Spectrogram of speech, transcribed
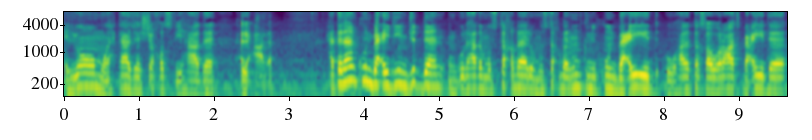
اليوم ويحتاجها الشخص في هذا العالم. حتى لا نكون بعيدين جدا ونقول هذا مستقبل ومستقبل ممكن يكون بعيد وهذا التصورات بعيدة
